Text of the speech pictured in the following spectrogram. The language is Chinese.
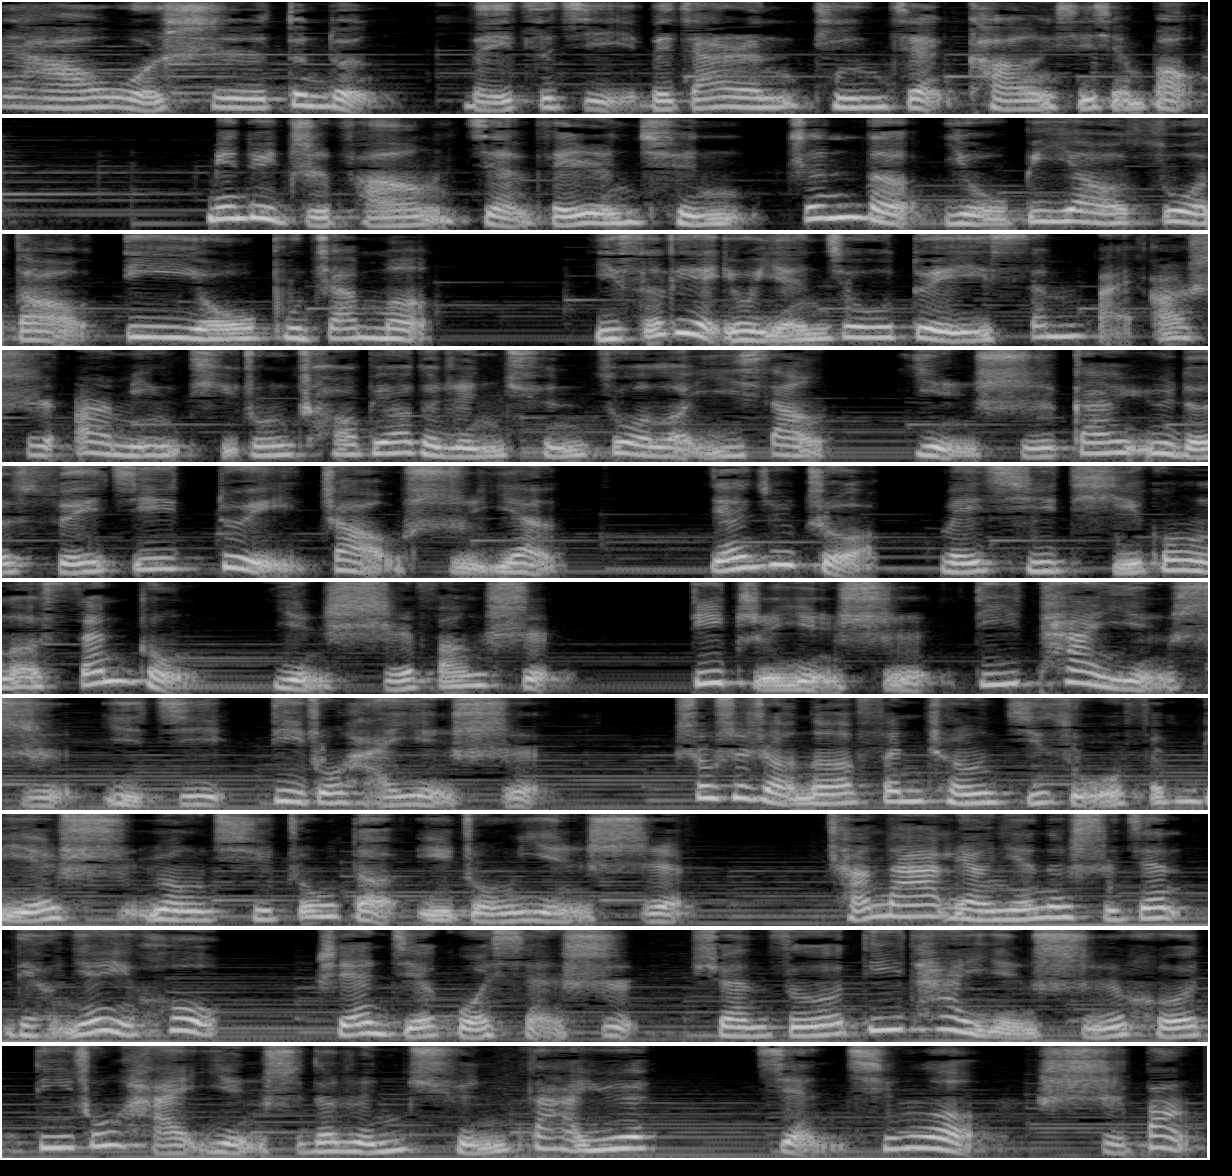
大家好，我是顿顿，为自己为家人听健康新鲜报。面对脂肪减肥人群，真的有必要做到低油不沾吗？以色列有研究对三百二十二名体重超标的人群做了一项饮食干预的随机对照实验，研究者为其提供了三种饮食方式：低脂饮食、低碳饮食以及地中海饮食。受试者呢分成几组，分别使用其中的一种饮食，长达两年的时间。两年以后，实验结果显示，选择低碳饮食和地中海饮食的人群大约减轻了十磅，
